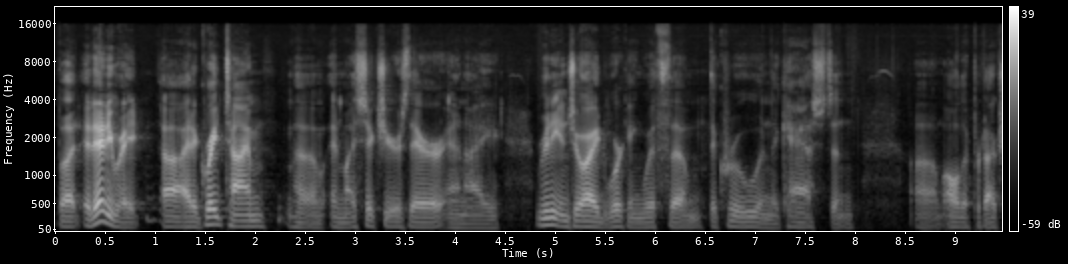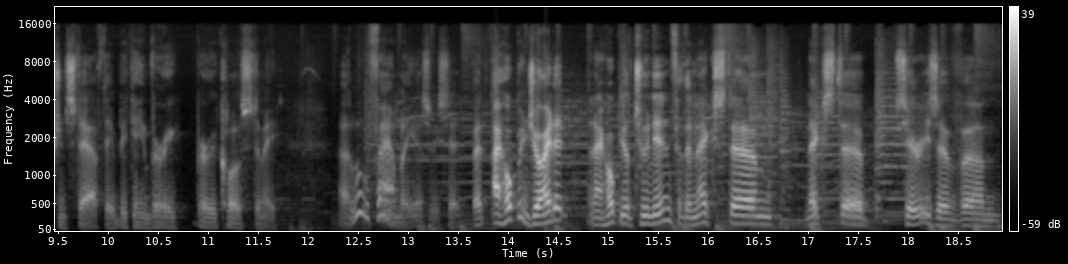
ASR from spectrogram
But at any rate, uh, I had a great time uh, in my six years there, and I really enjoyed working with um, the crew and the cast and um, all the production staff. They became very, very close to me. A little family, as we said. But I hope you enjoyed it, and I hope you'll tune in for the next, um, next uh, series of um,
